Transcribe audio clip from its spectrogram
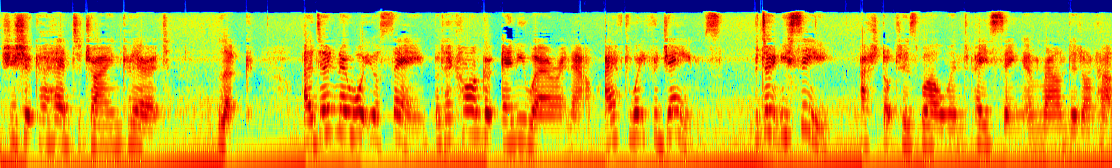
She shook her head to try and clear it. Look, I don't know what you're saying, but I can't go anywhere right now. I have to wait for James. But don't you see? Ash stopped his whirlwind pacing and rounded on her.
